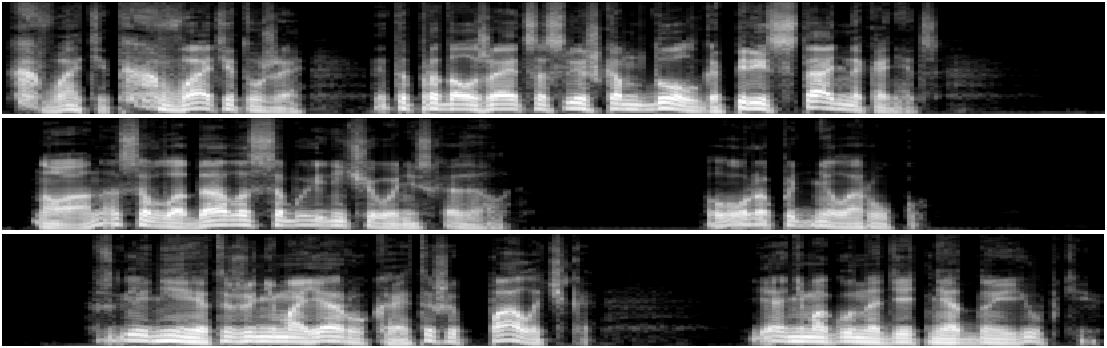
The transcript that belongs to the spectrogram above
«Хватит, хватит уже! Это продолжается слишком долго, перестань, наконец!» Но она совладала с собой и ничего не сказала. Лора подняла руку. Взгляни, это же не моя рука, это же палочка. Я не могу надеть ни одной юбки,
